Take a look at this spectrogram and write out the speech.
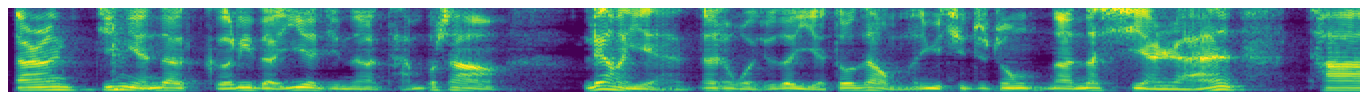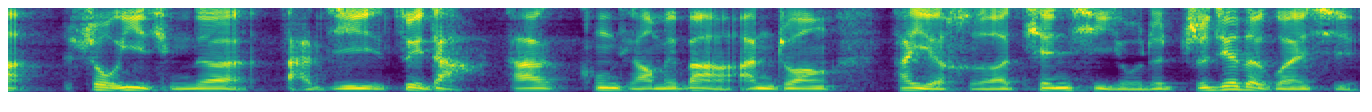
当然，今年的格力的业绩呢谈不上亮眼，但是我觉得也都在我们的预期之中。那那显然它受疫情的打击最大，它空调没办法安装，它也和天气有着直接的关系。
